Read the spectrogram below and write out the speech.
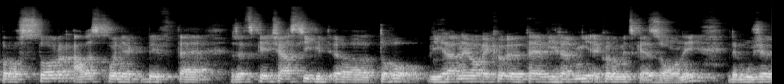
prostor, alespoň jakby v té řecké části eh, toho výhradného, té výhradní ekonomické zóny, kde může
